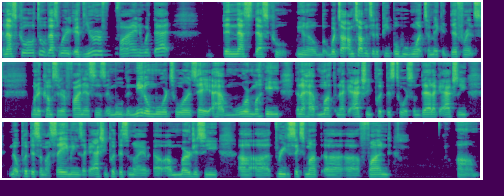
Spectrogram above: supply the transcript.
and that's cool too. If that's where if you're fine with that, then that's that's cool, you know. But ta- I'm talking to the people who want to make a difference when it comes to their finances and move the needle more towards, hey, I have more money than I have month, and I can actually put this towards some debt. I can actually, you know, put this in my savings. I can actually put this in my uh, emergency uh, uh, three to six month uh, uh, fund. Um,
